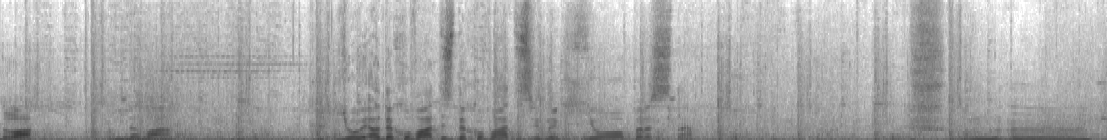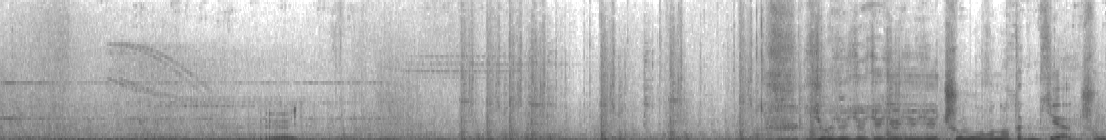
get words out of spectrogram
Два. Два. Йой, а де ховатись, де ховатись від них? Йо, пересне. М-м. Йой-йой-йой-йой-йой, чому воно так б'є? Чому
